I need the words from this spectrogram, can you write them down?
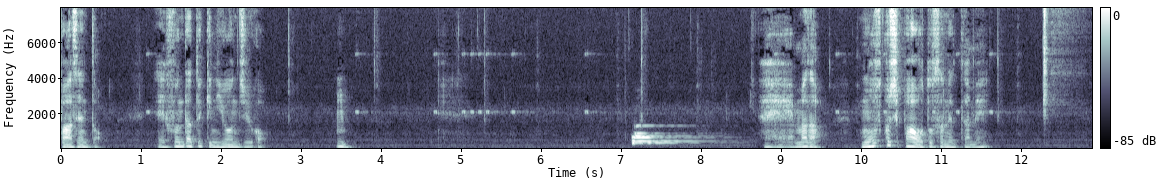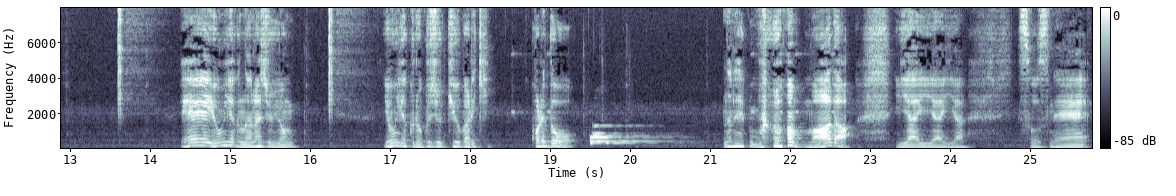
10%、えー、踏んだ時に45うん。えー、まだもう少しパワー落とさないとダメ？えー、474、469馬力。これどう ?700、まだ？いやいやいや、そうですね。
